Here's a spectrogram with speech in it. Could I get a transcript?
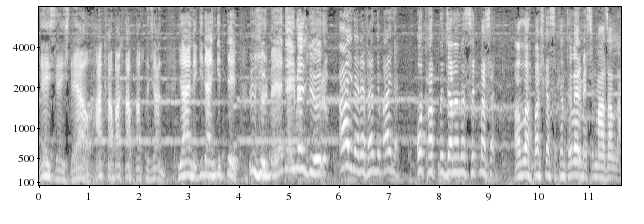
Neyse işte ya haka baka patlıcan. Yani giden gitti. Üzülmeye değmez diyorum. Aynen efendim aynen. O tatlı canını sıkma sen. Allah başka sıkıntı vermesin maazallah.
